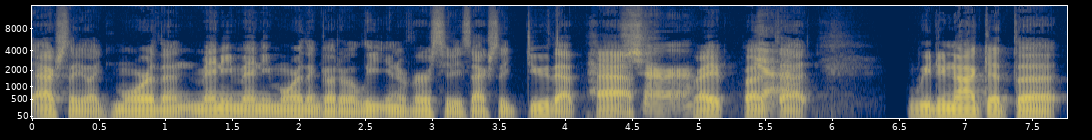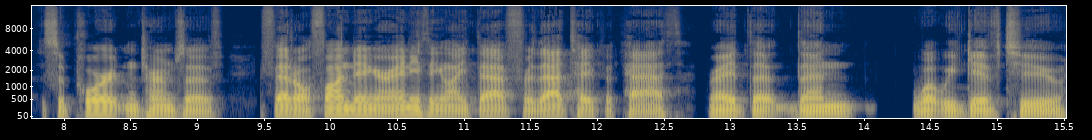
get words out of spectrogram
actually like more than many many more than go to elite universities actually do that path sure. right? But yeah. that we do not get the support in terms of federal funding or anything like that for that type of path right? That then what we give to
